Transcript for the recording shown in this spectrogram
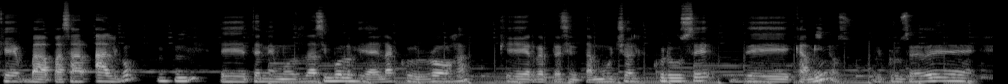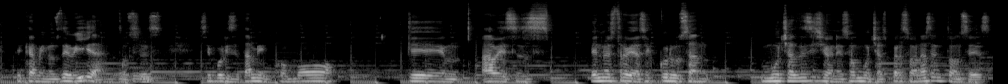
que va a pasar algo. Eh, tenemos la simbología de la cruz roja, que representa mucho el cruce de caminos, el cruce de, caminos de vida. Entonces, simboliza también como que mm, a veces en nuestra vida se cruzan muchas decisiones o muchas personas, entonces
